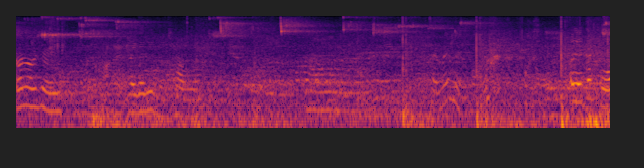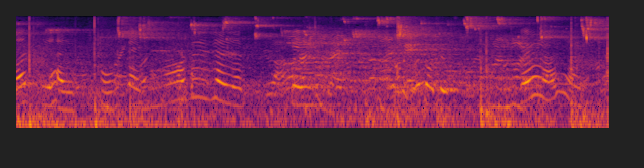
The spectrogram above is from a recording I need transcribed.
講到好似你嗰啲唔臭啊！係咩情況？我哋得嗰一次係好勁咯，跟住之後就記嗰個叫唔記得有一樣誒。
